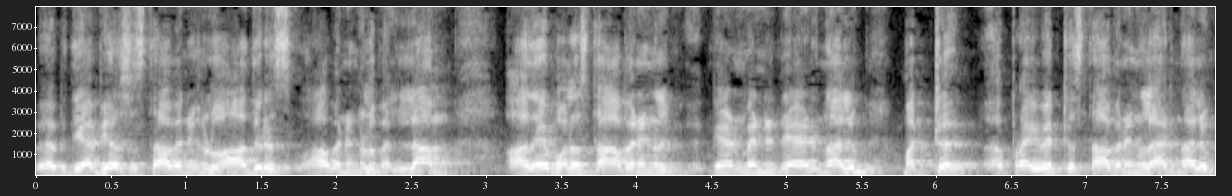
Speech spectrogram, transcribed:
വിദ്യാഭ്യാസ സ്ഥാപനങ്ങളും ആതുര സ്ഥാപനങ്ങളും എല്ലാം അതേപോലെ സ്ഥാപനങ്ങൾ ഗവൺമെന്റിന്റെ ആയിരുന്നാലും മറ്റ് പ്രൈവറ്റ് സ്ഥാപനങ്ങളായിരുന്നാലും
